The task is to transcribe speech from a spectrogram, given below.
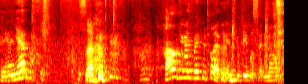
Yep. So How did you guys break your toilet? We had two people sitting on it.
